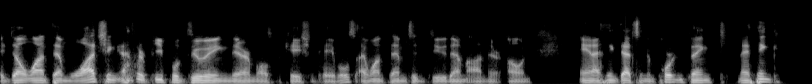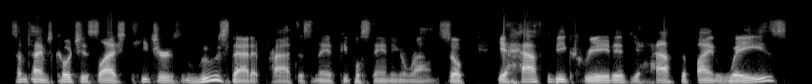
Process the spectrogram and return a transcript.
I don't want them watching other people doing their multiplication tables. I want them to do them on their own. And I think that's an important thing. And I think sometimes coaches slash teachers lose that at practice and they have people standing around. So you have to be creative. You have to find ways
